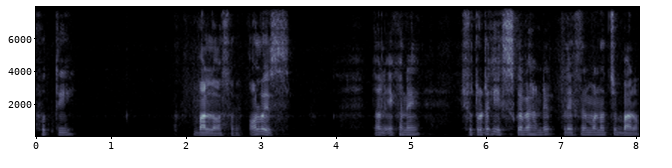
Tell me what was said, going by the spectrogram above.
ক্ষতি বা লস হবে অলওয়েজ তাহলে এখানে সূত্রটা কি এক্স স্কোয়ার বাই হান্ড্রেড তাহলে এক্সের মান হচ্ছে বারো।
